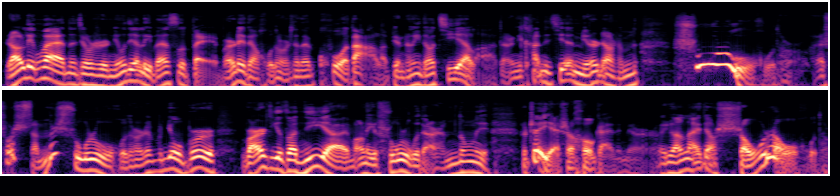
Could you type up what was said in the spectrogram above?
然后另外呢，就是牛街礼拜寺北边这条胡同，现在扩大了，变成一条街了。但是你看那街名叫什么呢？输入胡同。说什么输入胡同？这不又不是玩计算机啊？往里输入点什么东西？说这也是后改的名原来叫熟肉胡同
